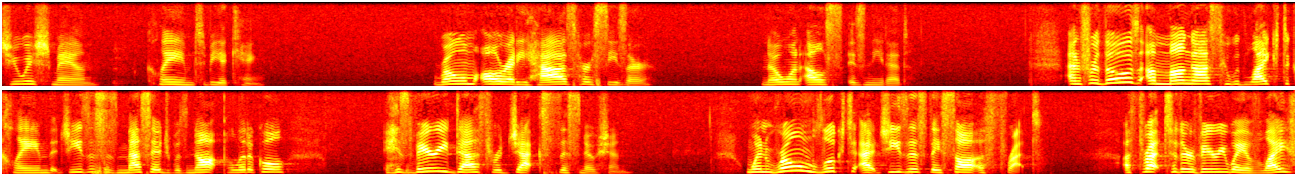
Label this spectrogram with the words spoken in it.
Jewish man claim to be a king? Rome already has her Caesar. No one else is needed. And for those among us who would like to claim that Jesus' message was not political, his very death rejects this notion. When Rome looked at Jesus, they saw a threat a threat to their very way of life,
